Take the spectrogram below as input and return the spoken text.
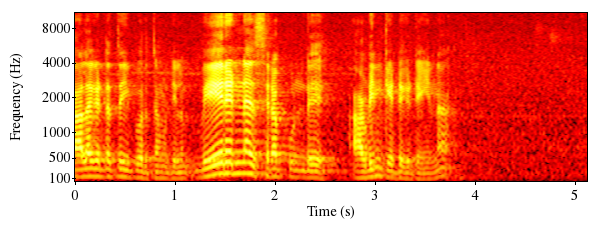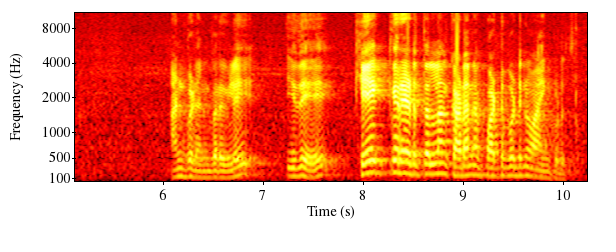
காலகட்டத்தை பொறுத்த மட்டிலும் வேறென்ன சிறப்புண்டு அப்படின்னு கேட்டுக்கிட்டிங்கன்னா அன்பு நண்பர்களே இது கேட்குற இடத்தெல்லாம் கடனை பட்டு பட்டுன்னு வாங்கி கொடுத்துரும்.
